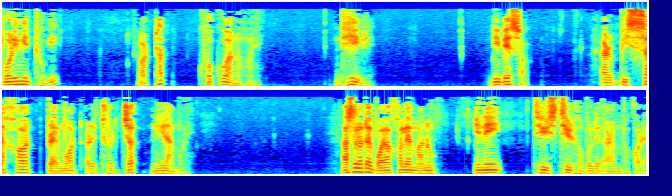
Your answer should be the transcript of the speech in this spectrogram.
পৰিমিতভোগী অৰ্থাৎ খকুওৱা নহয় ধীৰ বিবেচক আৰু বিশ্বাসত প্ৰেমত আৰু ধৈৰ্যত নিৰাময়। আচলতে বয়স হলে মানুহ এনেই ধীৰ স্থিৰ হবলৈ আৰম্ভ কৰে।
